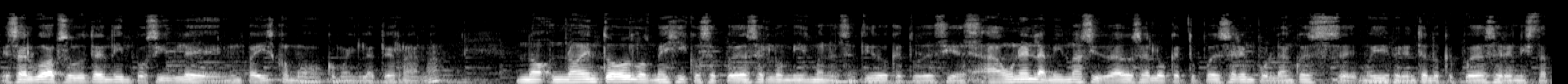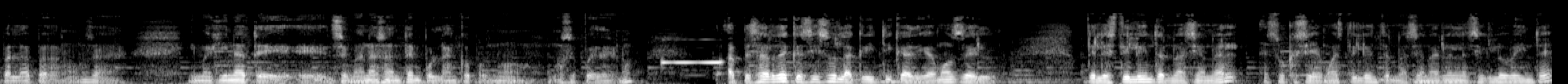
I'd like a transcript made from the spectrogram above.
es algo absolutamente imposible en un país como, como Inglaterra, ¿no? No, no en todos los Méxicos se puede hacer lo mismo en el sentido que tú decías. Aún en la misma ciudad, o sea, lo que tú puedes hacer en Polanco es eh, muy diferente a lo que puedes hacer en Iztapalapa, ¿no? O sea, imagínate, eh, en Semana Santa en Polanco, pues no, no se puede, ¿no? A pesar de que se hizo la crítica, digamos, del, del estilo internacional, eso que se llamó estilo internacional en el siglo XX,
